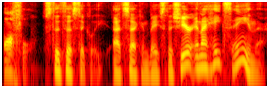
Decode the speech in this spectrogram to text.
awful statistically at second base this year. And I hate saying that.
